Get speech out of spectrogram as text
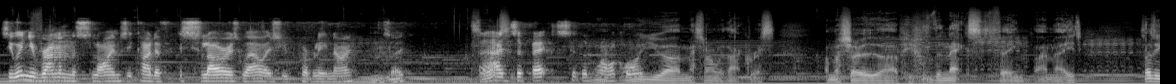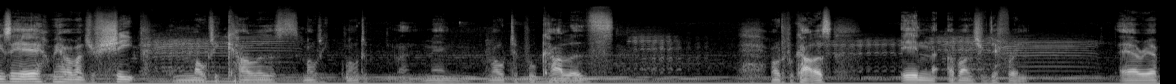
See, when you run on the slimes, it kind of is slower as well, as you probably know. So So it adds effects to the why, why are you uh, messing around with that, Chris? I'm going to show uh, people the next thing I made. So as you can see here, we have a bunch of sheep in multicolours, multi, multi, men, multiple colours, multiple colours in a bunch of different area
